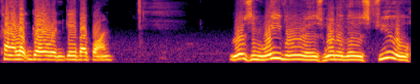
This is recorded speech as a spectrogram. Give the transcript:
kind of let go and gave up on. Rosy Weaver is one of those few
